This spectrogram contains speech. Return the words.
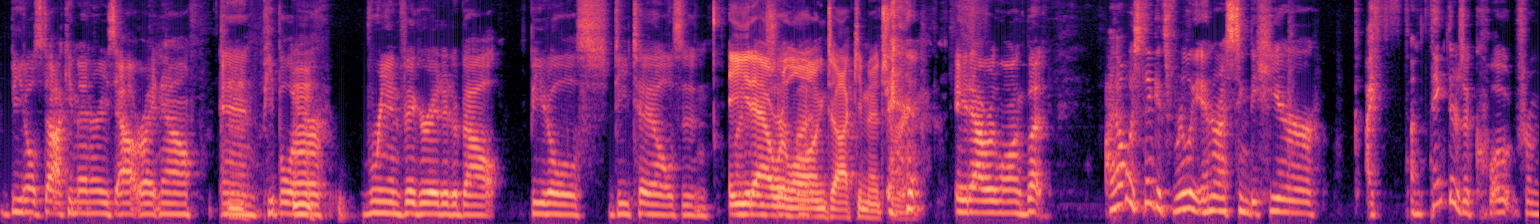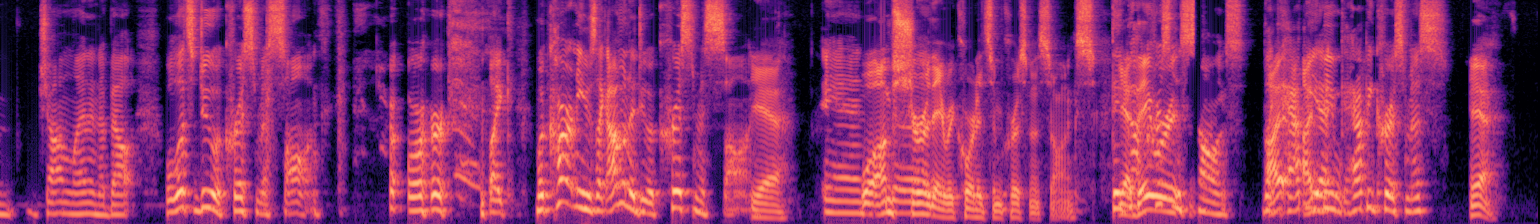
Beatles documentaries out right now, and people are reinvigorated about Beatles details and eight like hour long documentary. eight hour long. But I always think it's really interesting to hear. I, th- I think there's a quote from John Lennon about, well, let's do a Christmas song. or like McCartney was like, I'm going to do a Christmas song. yeah. And Well, I'm the- sure they recorded some Christmas songs. they yeah, got they Christmas songs like I- Happy I'd be- Happy Christmas. Yeah.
